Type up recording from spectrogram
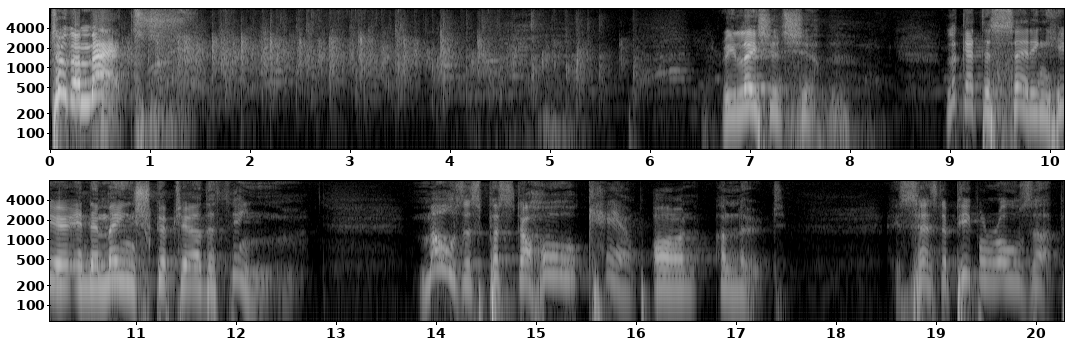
to the max. Relationship. Look at the setting here in the main scripture of the theme. Moses puts the whole camp on alert. It says the people rose up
